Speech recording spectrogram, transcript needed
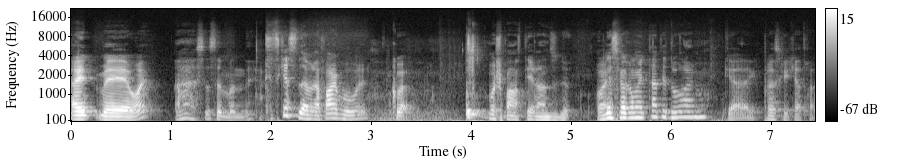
Hey, mais ouais. Ah, ça, c'est une bonne idée. Tu sais ce que tu devrais faire pour vrai? Quoi? Moi, je pense que t'es rendu là. Ouais. Là, ça fait combien de temps que t'es ouvert, moi? Qu- Presque 4 ans.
